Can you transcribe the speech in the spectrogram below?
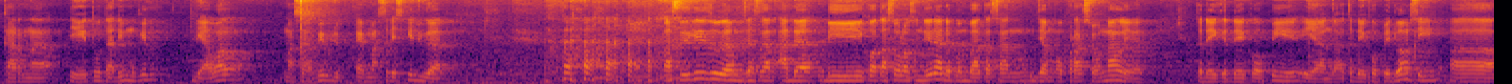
karena ya itu tadi mungkin di awal Mas Habib juga, eh Mas Rizky juga Mas Rizky sudah menjelaskan ada di kota Solo sendiri ada pembatasan jam operasional ya kedai-kedai kopi ya nggak kedai kopi doang sih eh,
